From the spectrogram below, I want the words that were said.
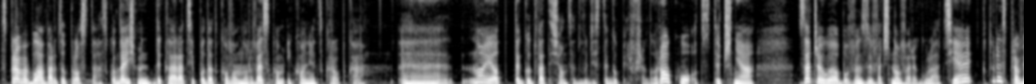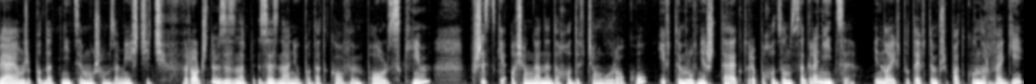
sprawa była bardzo prosta. Składaliśmy deklarację podatkową norweską i koniec, kropka. E, no i od tego 2021 roku, od stycznia, zaczęły obowiązywać nowe regulacje, które sprawiają, że podatnicy muszą zamieścić w rocznym zezna zeznaniu podatkowym polskim wszystkie osiągane dochody w ciągu roku i w tym również te, które pochodzą z zagranicy. I no i tutaj w tym przypadku Norwegii,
